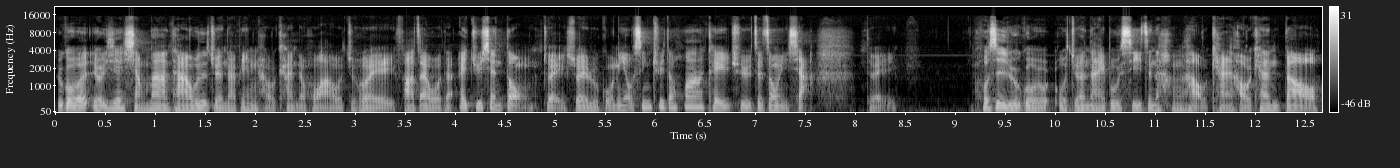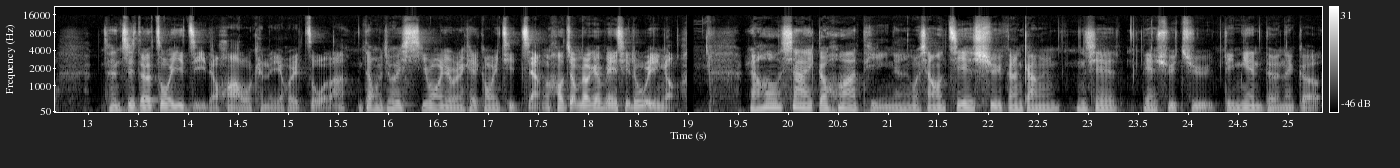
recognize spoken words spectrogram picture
如果有一些想骂他，或者觉得哪边很好看的话，我就会发在我的 IG 线动。对，所以如果你有兴趣的话，可以去追踪一下。对，或是如果我觉得哪一部戏真的很好看，好看到很值得做一集的话，我可能也会做啦。但我就会希望有人可以跟我一起讲。好久没有跟别人一起录音哦。然后下一个话题呢，我想要接续刚刚那些连续剧里面的那个，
